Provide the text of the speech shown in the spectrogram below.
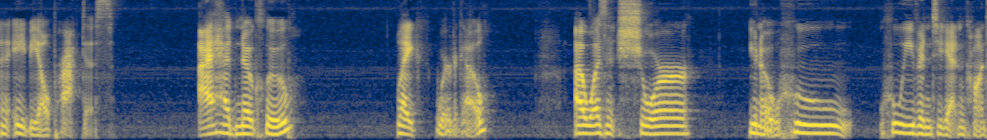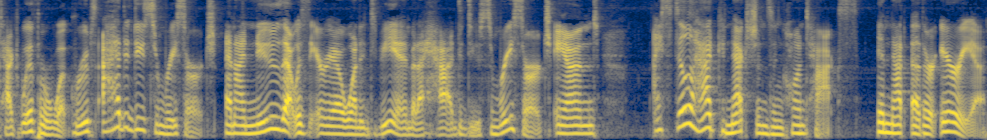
an ABL practice. I had no clue like where to go. I wasn't sure, you know, who who even to get in contact with or what groups. I had to do some research and I knew that was the area I wanted to be in, but I had to do some research and I still had connections and contacts in that other area.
